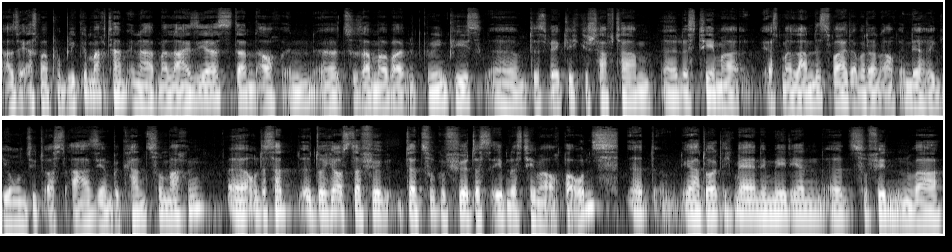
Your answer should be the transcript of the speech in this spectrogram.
also erstmal publik gemacht haben innerhalb Malaysias, dann auch in äh, Zusammenarbeit mit Greenpeace äh, das wirklich geschafft haben, äh, das Thema erstmal landesweit, aber dann auch in der Region Südostasien bekannt zu machen. Äh, und das hat äh, durchaus dafür, dazu geführt, dass eben das Thema auch bei uns äh, ja, deutlich mehr in den Medien zu finden war.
